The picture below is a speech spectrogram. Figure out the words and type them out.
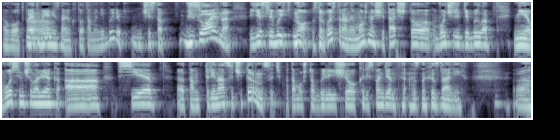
Вот, поэтому А-а-а. я не знаю, кто там они были. Чисто визуально, если вы... Но, с другой стороны, можно считать, что в очереди было не 8 человек, а все э, там 13-14, потому что были еще корреспонденты разных изданий. Э,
